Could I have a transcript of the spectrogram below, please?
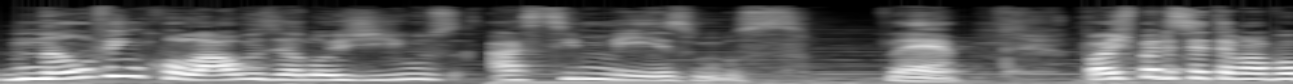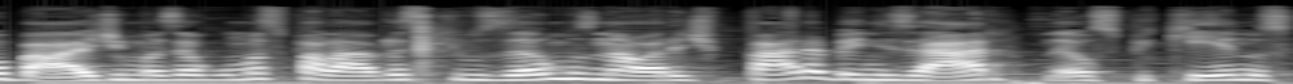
não vincular os elogios a si mesmos né? Pode parecer ter uma bobagem, mas algumas palavras que usamos na hora de parabenizar né, os pequenos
